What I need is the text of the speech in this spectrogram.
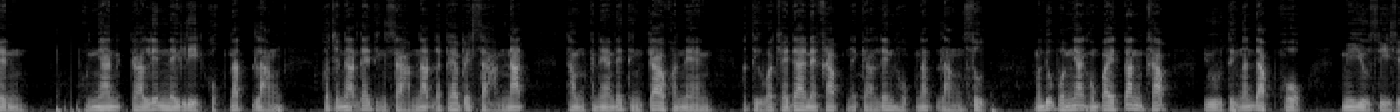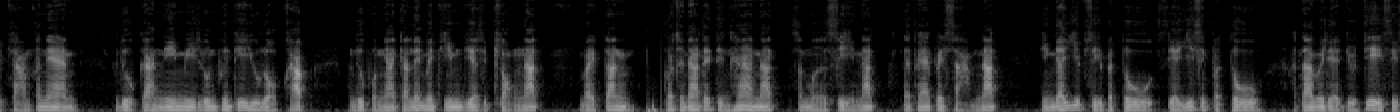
35.7%ผลงานการเล่นในลีก 6 นัดหลัง ก็ชนะได้ถึง 3 นัด และแพ้ไป 3 นัดทำคะแนนได้ถึง 9 คะแนน ก็ถือว่าใช้ได้นะครับ ในการเล่น 6 นัดหลังสุด มาดูผลงานของไบตันครับ อยู่ถึงอันดับ 6 มีอยู่ 43 คะแนนฤดูกาลนี้มีลุ้นพื้นที่ยุโรปครับมาดูผลงานการเล่นเป็นทีมเยือน 12 นัด ไบตันก็ชนะได้ถึง 5 นัด เสมอ 4 นัด และแพ้ไป 3 นัด ยิงได้ 24 ประตู เสีย 20 ประตู อัตราเวเลียดอยู่ที่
